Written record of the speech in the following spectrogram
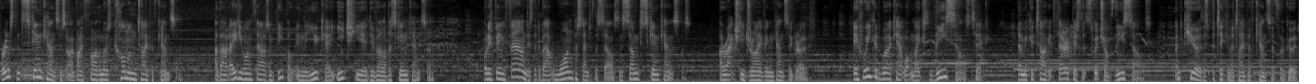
For instance, skin cancers are by far the most common type of cancer. About 81,000 people in the UK each year develop a skin cancer. What is being found is that about 1% of the cells in some skin cancers are actually driving cancer growth. If we could work out what makes these cells tick, then we could target therapies that switch off these cells and cure this particular type of cancer for good.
